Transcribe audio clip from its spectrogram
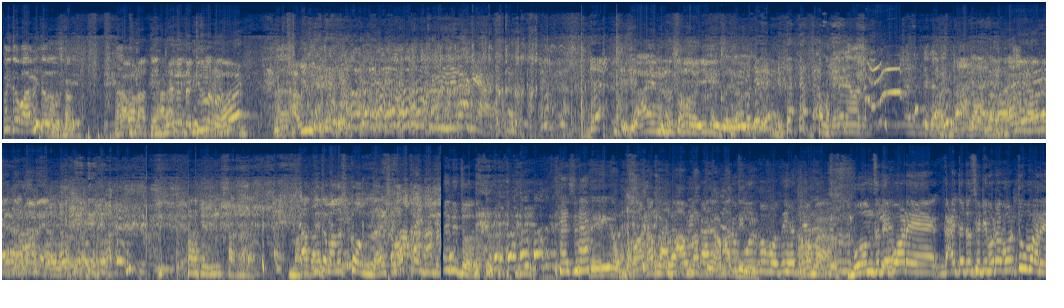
আমি তো আমি তো খাব না তুই না, না, কিছু পারব না। খাবি নি। বোম যদি পড়ে গায়ে তো সিটি ফোটা পড়তেও পারে।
